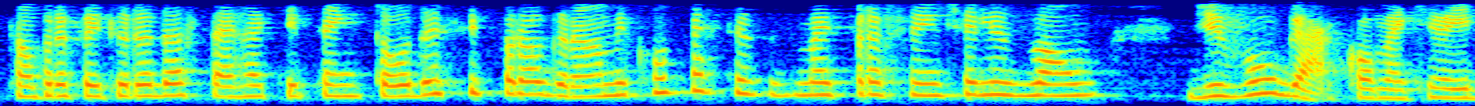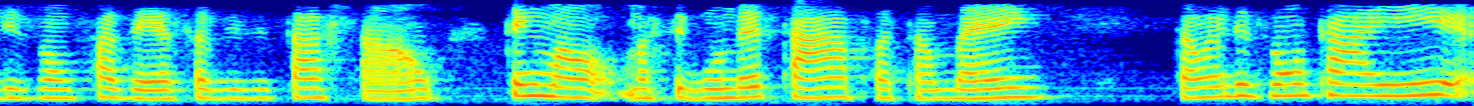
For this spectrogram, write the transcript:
Então, a Prefeitura da Serra que tem todo esse programa e com certeza mais para frente eles vão divulgar como é que eles vão fazer essa visitação. Tem uma, uma segunda etapa também. Então, eles vão estar tá aí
